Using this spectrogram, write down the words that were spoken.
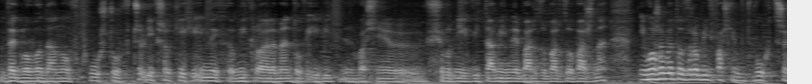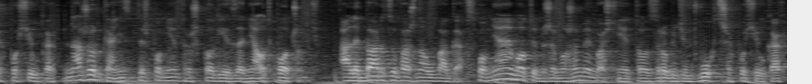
węglowodanów, tłuszczów, czyli wszelkich innych mikroelementów i właśnie wśród nich witaminy bardzo, bardzo ważne. I możemy to zrobić właśnie w dwóch, trzech posiłkach. Nasz organizm też powinien troszkę od jedzenia odpocząć. Ale bardzo ważna uwaga. Wspomniałem o tym, że możemy właśnie to zrobić w dwóch, trzech posiłkach,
